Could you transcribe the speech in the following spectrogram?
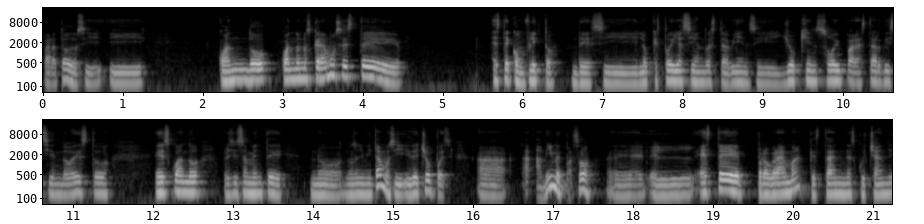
para todos. Y cuando, cuando nos creamos este, este conflicto de si lo que estoy haciendo está bien, si yo quién soy para estar diciendo esto, es cuando precisamente no, nos limitamos. Y, de hecho, pues a, a, mí me pasó. Eh, el, este programa que están escuchando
